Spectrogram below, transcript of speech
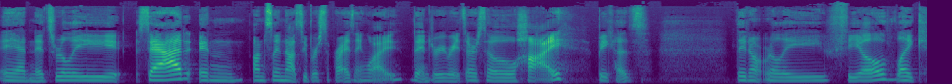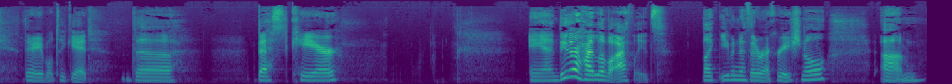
and it's really sad and honestly not super surprising why the injury rates are so high because they don't really feel like they're able to get the best care. And these are high level athletes. Like, even if they're recreational, um,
